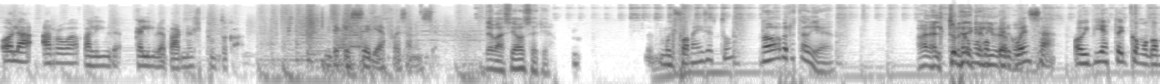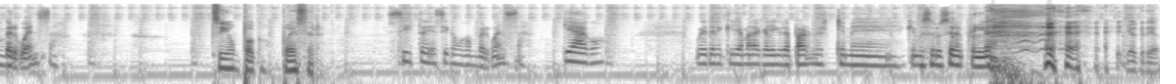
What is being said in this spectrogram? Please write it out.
hola arroba calibra- calibrapartners.com. Mira qué seria fue esa mención. Demasiado serio. Muy fome, dices tú. No, pero está bien. A la altura de Como con vergüenza. Hoy día estoy como con vergüenza. Sí, un poco, puede ser. Sí, estoy así como con vergüenza. ¿Qué hago? Voy a tener que llamar a Calibra Partners que me, que me solucione el problema. Yo creo.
